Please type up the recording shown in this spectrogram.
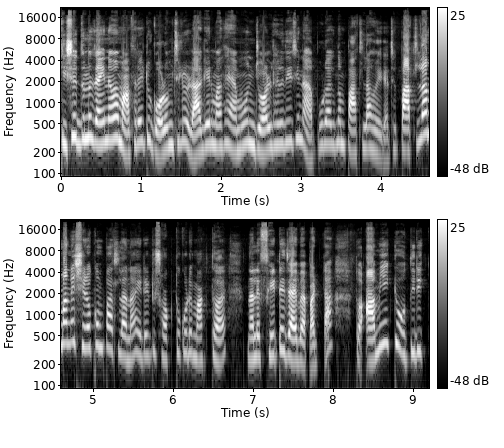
কিসের জন্য জানি না, আমার মাথাটা একটু গরম ছিল, রাগের মাথায় এমন জল ঢেলে দিয়েছি না, পুরো একদম পাতলা হয়ে গেছে। পাতলা মানে সেরকম পাতলা না, এটা একটু শক্ত করে মাখতে হয়, নাহলে ফেটে যায় ব্যাপারটা। তো আমি একটু অতিরিক্ত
